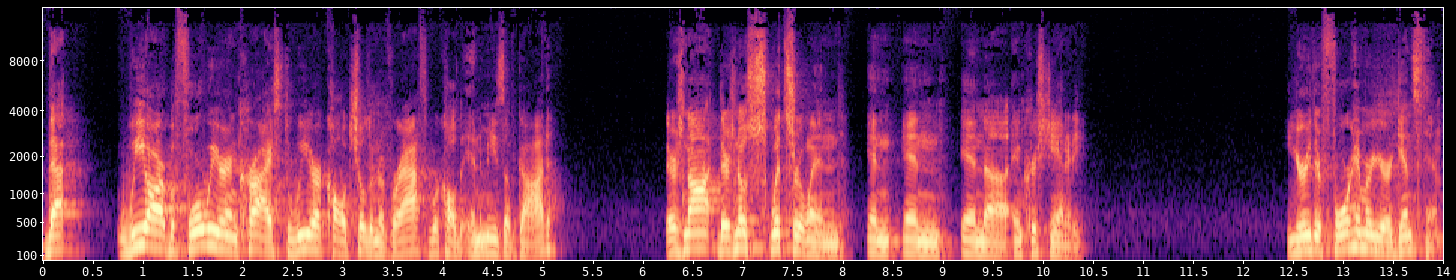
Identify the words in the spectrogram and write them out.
That we are, before we are in Christ, we are called children of wrath. We're called enemies of God. There's, not, there's no Switzerland in, in, in, uh, in Christianity. You're either for him or you're against him.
